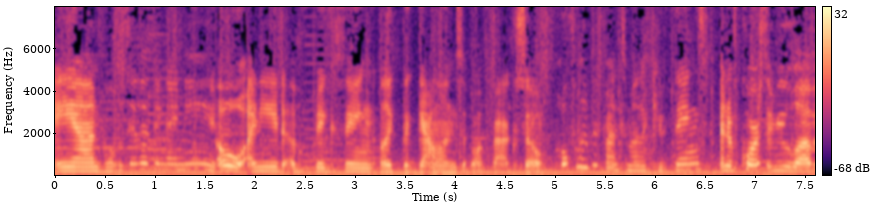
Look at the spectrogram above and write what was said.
And what was the other thing I need? Oh, I need a big thing, like the gallon Ziploc bag. So hopefully we find some other cute things. And of course, if you love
